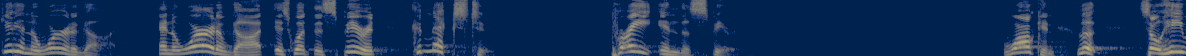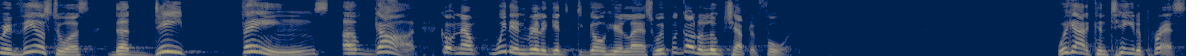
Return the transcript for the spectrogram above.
Get in the Word of God. And the Word of God is what the Spirit connects to. Pray in the Spirit. Walking. Look, so He reveals to us the deep things of God. Go now, we didn't really get to go here last week, but go to Luke chapter 4. We got to continue to press.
